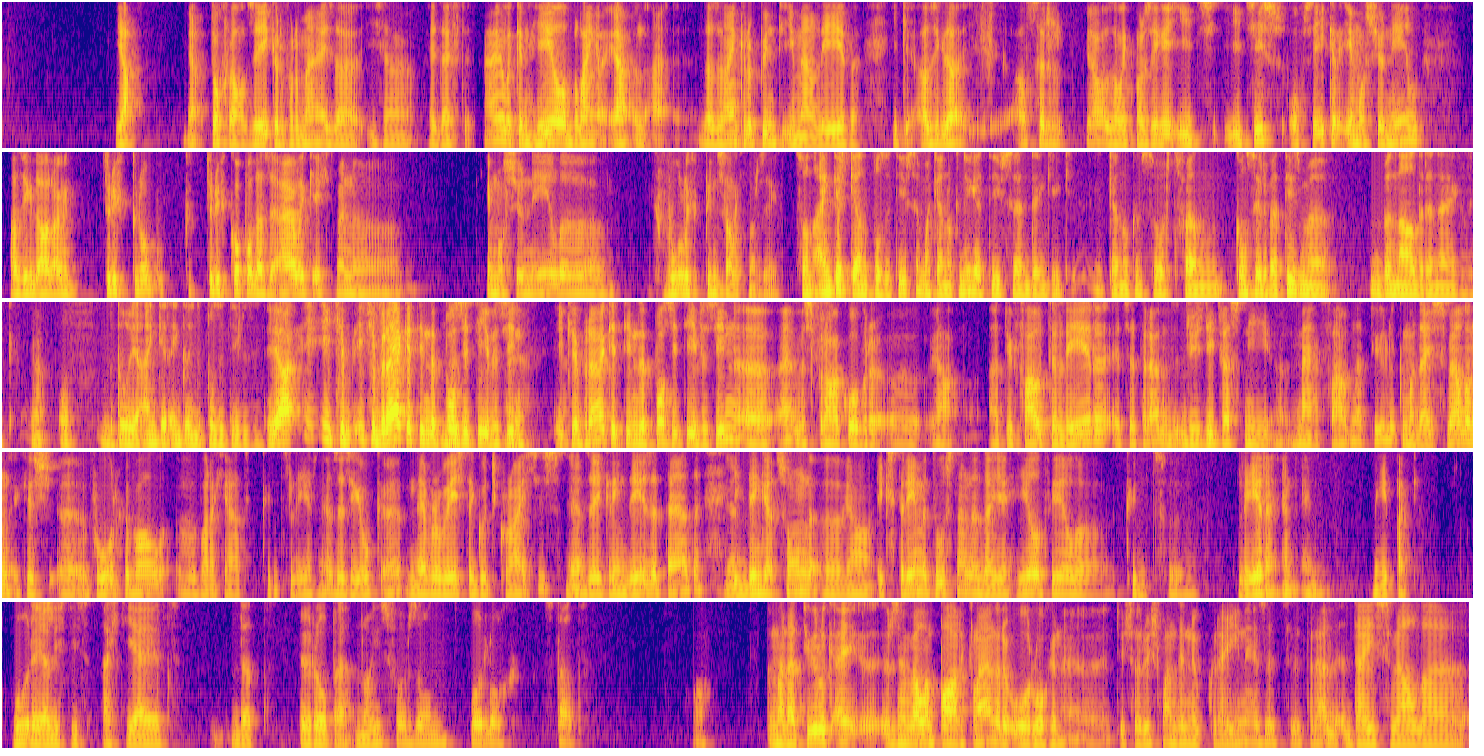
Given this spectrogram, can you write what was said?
Ja, ja, toch wel. Zeker voor mij is dat, is dat, dat heeft eigenlijk een heel belangrijk... Ja, een, dat is een ankerpunt in mijn leven. Ik, als, ik dat, als er, ja, zal ik maar zeggen, iets, iets is, of zeker emotioneel, als ik daaraan terugkoppel, dat is eigenlijk echt mijn uh, emotionele gevoelig punt, zal ik maar zeggen. Zo'n anker kan positief zijn, maar kan ook negatief zijn, denk ik. Het kan ook een soort van conservatisme benaderen eigenlijk. Ja. Of bedoel je anker enkel in de positieve zin? Ja, ik, ik gebruik het in de positieve zin. Ja. Ja. Ik gebruik het in de positieve zin. Uh, hè, we spraken over uh, ja, uit uw fouten leren, et cetera. Dus dit was niet uh, mijn fout natuurlijk, maar dat is wel een voorgeval waar je uit kunt leren. Hè. Ze zeggen ook, never waste a good crisis. Ja. Zeker in deze tijden. Ik denk uit zo'n ja, extreme toestanden dat je heel veel kunt leren en, en meepakken. Hoe realistisch acht jij het dat Europa nog eens voor zo'n oorlog staat? Oh. Maar natuurlijk, er zijn wel een paar kleinere oorlogen hè, tussen Rusland en Oekraïne, et cetera. Dat is wel,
